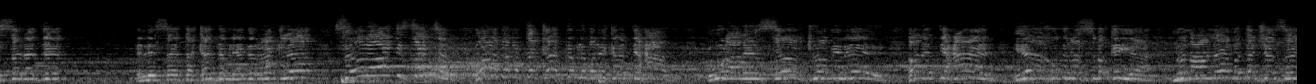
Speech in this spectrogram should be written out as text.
السند اللي سيتقدم لهذه الركلة سند السجل. وهذا التقدم لفريق الاتحاد. دور على يسار تلامينيه الاتحاد ياخذ الأسبقية من علامة الجزاء.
